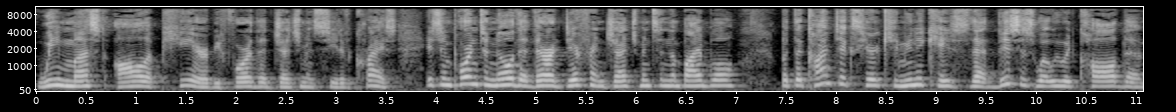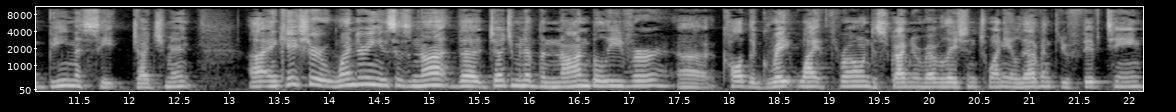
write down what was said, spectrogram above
We must all appear before the judgment seat of Christ. It's important to know that there are different judgments in the Bible, but the context here communicates that this is what we would call the Bema seat judgment. Uh, in case you're wondering, this is not the judgment of the non believer uh, called the Great White Throne, described in Revelation 20 11 through 15,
